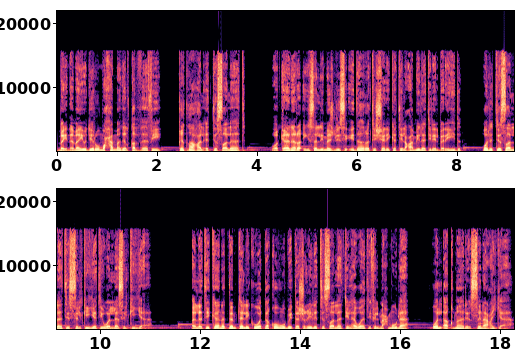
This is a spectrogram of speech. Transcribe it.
بينما يدير محمد القذافي قطاع الاتصالات وكان رئيسا لمجلس إدارة الشركة العاملة للبريد والاتصالات السلكية واللاسلكية التي كانت تمتلك وتقوم بتشغيل اتصالات الهواتف المحمولة والأقمار الصناعية.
